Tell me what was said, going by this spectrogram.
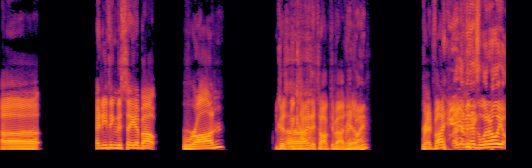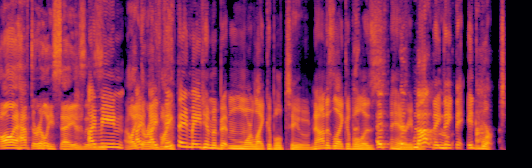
Uh. Anything to say about Ron? Because we Uh, kind of talked about Red him. Vine. Red Vine. I mean, that's literally all I have to really say. Is, is I mean, I like the I, red I vine. think they made him a bit more likable too. Not as likable as It's- Harry, but not- they, they, they, it worked.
